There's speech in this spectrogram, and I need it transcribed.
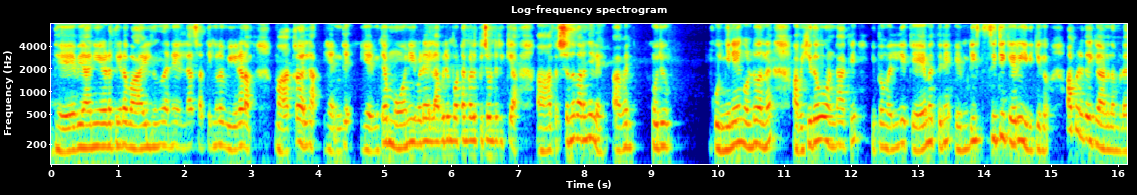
ദേവയാനിയേടത്തിയുടെ വായിൽ നിന്ന് തന്നെ എല്ലാ സത്യങ്ങളും വീഴണം. മാത്രമല്ല എന്റെ എന്റെ മോനെ ഇവിടെ എല്ലാവരും പൊട്ടം കളിപ്പിച്ചുകൊണ്ടിരിക്കുക ആദർശ് എന്ന് പറഞ്ഞില്ലേ? അവൻ ഒരു കുഞ്ഞിനെയും കൊണ്ടുവന്ന് അവിഹിതവും ഉണ്ടാക്കി ഇപ്പം വലിയ കേമത്തിന് എം ഡി സിറ്റി കയറിയിരിക്കുന്നു. അപ്പോഴത്തേക്കാണ് നമ്മുടെ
